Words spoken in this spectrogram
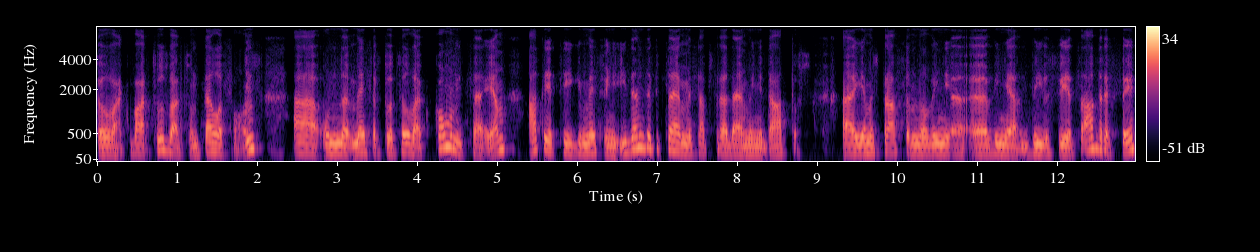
cilvēku vārds, uzvārds un telefons, uh, un mēs ar to cilvēku komunicējam. Attiecīgi mēs viņu identificējam, mēs apstrādājam viņa datus. Uh, ja mēs prasām no viņa, viņa dzīves vietas adresi,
